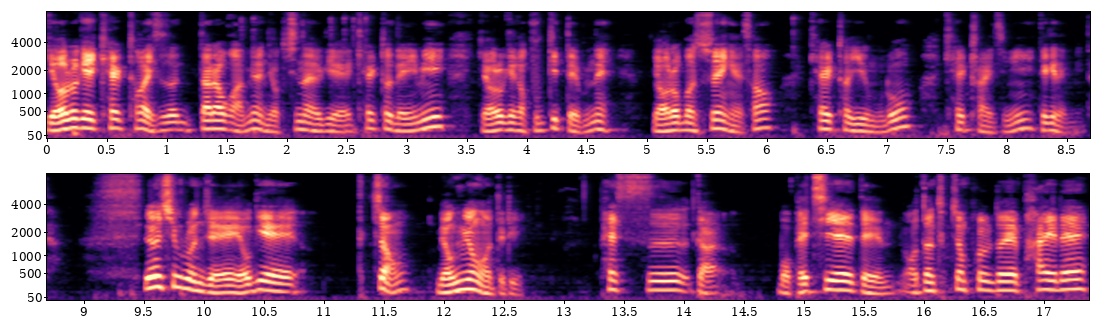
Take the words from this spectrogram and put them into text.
여러 개의 캐릭터가 있다라고 하면 역시나 여기에 캐릭터 네임이 여러 개가 붙기 때문에 여러 번 수행해서 캐릭터 이름으로 캐릭터라이징이 되게 됩니다. 이런 식으로 이제 여기에 특정 명령어들이 패스, 그러니까 뭐 배치에 된 어떤 특정 폴더의 파일에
